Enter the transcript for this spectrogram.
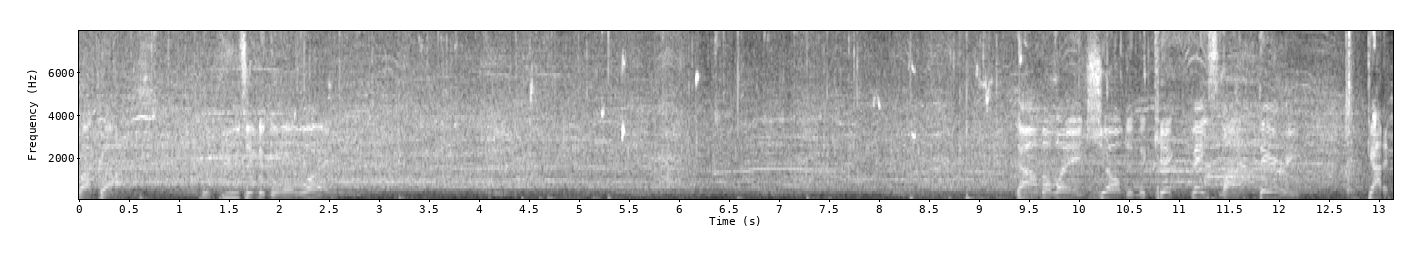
Buckeyes refusing to go away. Down the lane, Sheldon, the kick, baseline, Thierry. Got it.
